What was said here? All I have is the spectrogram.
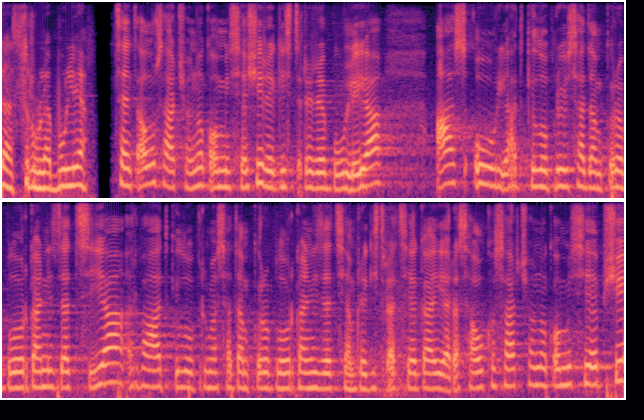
დასრულებულია. ცენტრალურ საარჩევნო კომისიაში რეგისტრირებულია 102 ადგილობრივი სადამკვირვებლო ორგანიზაცია, 8 ადგილობრივმა სადამკვირვებლო ორგანიზაციამ რეგისტრაცია გაიარა საოლქო საარჩევნო კომისიებში,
